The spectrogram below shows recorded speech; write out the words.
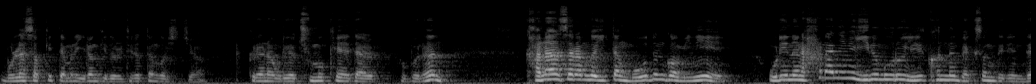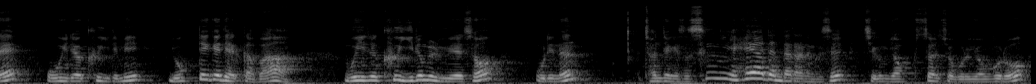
몰랐었기 때문에 이런 기도를 드렸던 것이죠. 그러나 우리가 주목해야 될 부분은 가나안 사람과 이 땅 모든 거민이 우리는 하나님의 이름으로 일컫는 백성들인데 오히려 그 이름이 욕되게 될까봐 오히려 그 이름을 위해서 우리는 전쟁에서 승리해야 된다라는 것을 지금 역설적으로 역으로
